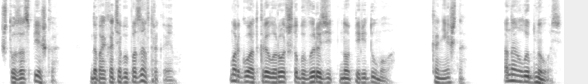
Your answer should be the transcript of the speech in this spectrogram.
«Что за спешка? Давай хотя бы позавтракаем». Марго открыла рот, чтобы выразить, но передумала. «Конечно». Она улыбнулась.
